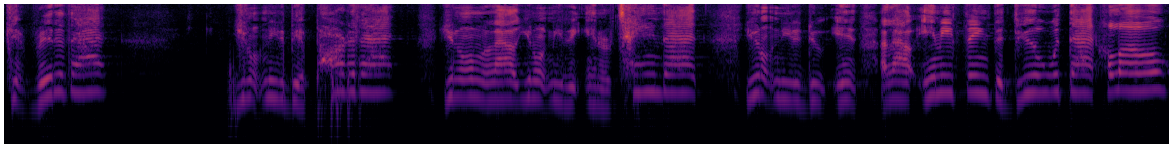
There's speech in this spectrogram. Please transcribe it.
get rid of that. You don't need to be a part of that. You don't allow, you don't need to entertain that. You don't need to do in, allow anything to deal with that. Hello?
